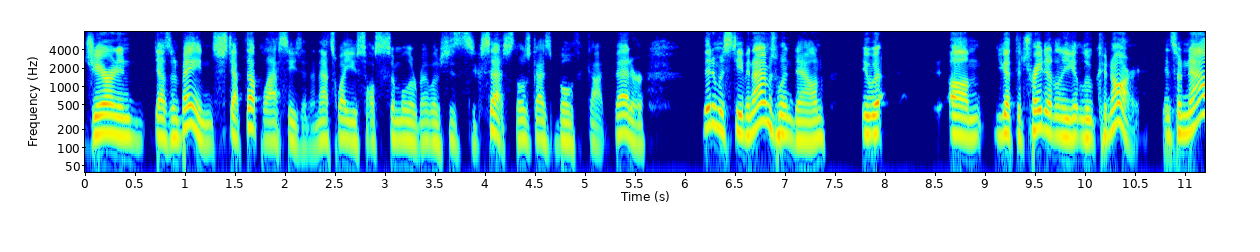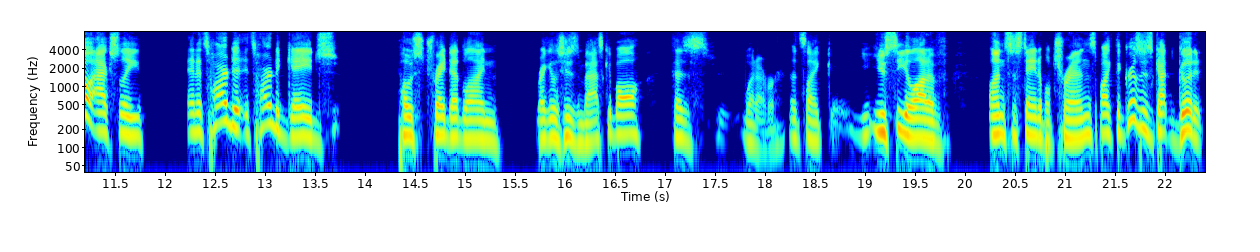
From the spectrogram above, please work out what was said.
Jaren and Desmond Bane stepped up last season, and that's why you saw similar regular season success. Those guys both got better. Then when Steven Adams went down, it was um, you got the trade deadline, you get Luke Kennard, and so now actually, and it's hard to it's hard to gauge post trade deadline regular season basketball because whatever it's like you, you see a lot of unsustainable trends. Like the Grizzlies got good at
